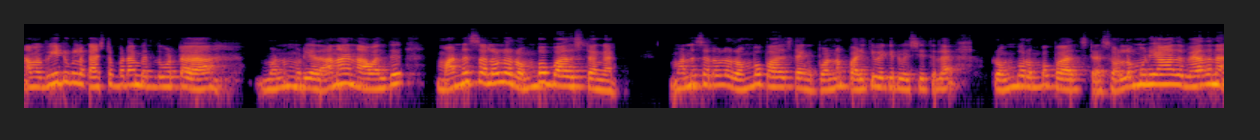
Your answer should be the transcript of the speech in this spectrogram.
நம்ம வீட்டுக்குள்ள கஷ்டப்படாம இருந்து போட்டா பண்ண முடியாது. ஆனா நான் வந்து மனசளவுல ரொம்ப பாதிச்சுட்டேங்க. மனசளவுல ரொம்ப பாதிச்சிட்டேங்க பொண்ணை படிக்க வைக்கிற விஷயத்துல ரொம்ப ரொம்ப பாதிச்சுட்டேன். சொல்ல முடியாத வேதனை.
